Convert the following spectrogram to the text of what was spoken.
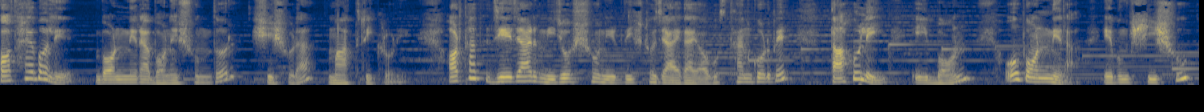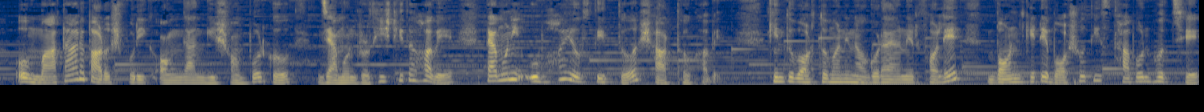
কথায় বলে বন্যেরা বনে সুন্দর, শিশুরা মাতৃক্রোড়ে। অর্থাৎ যে যার নিজস্ব নির্দিষ্ট জায়গায় অবস্থান করবে, তাহলেই এই বন ও বন্যেরা এবং শিশু ও মাতার পারস্পরিক অঙ্গাঙ্গী সম্পর্ক যেমন প্রতিষ্ঠিত হবে, তেমনি উভয় অস্তিত্ব সার্থক হবে। কিন্তু বর্তমানে নগরায়নের ফলে বন কেটে বসতি স্থাপন হচ্ছে,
